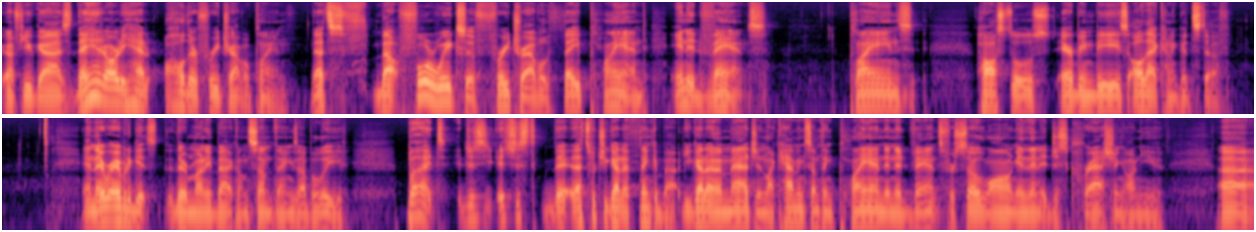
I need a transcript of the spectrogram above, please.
a, a few guys, they had already had all their free travel planned. That's f- about four weeks of free travel that they planned in advance planes, hostels, Airbnbs, all that kind of good stuff. And they were able to get their money back on some things, I believe. But it just it's just that's what you got to think about. You got to imagine like having something planned in advance for so long and then it just crashing on you uh,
